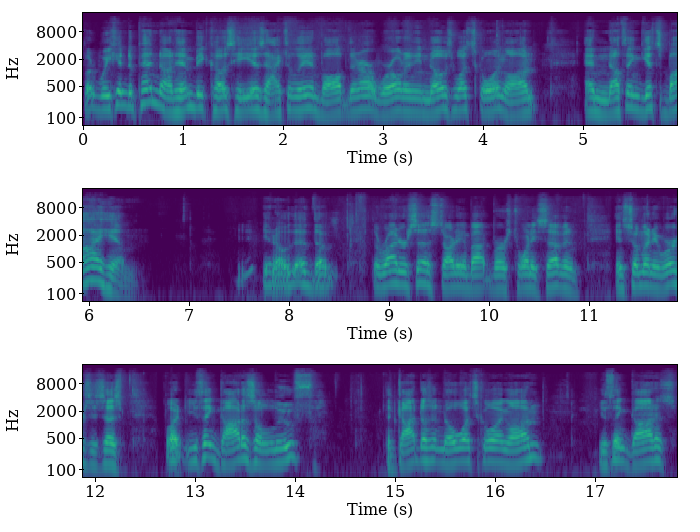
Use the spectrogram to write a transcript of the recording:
but we can depend on Him because He is actively involved in our world and He knows what's going on, and nothing gets by Him. You know, the the, the writer says, starting about verse 27, in so many words, he says, What, you think God is aloof? That God doesn't know what's going on? You think God has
